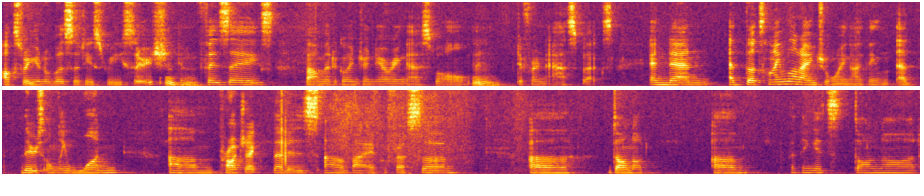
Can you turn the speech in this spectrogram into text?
Oxford University's research in Mhm. physics, biomedical engineering as well, Mm. in different aspects. And then at the time that I joined, I think that there's only one um, project that is uh, by Professor uh, Donald. Um, I think it's Donald.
